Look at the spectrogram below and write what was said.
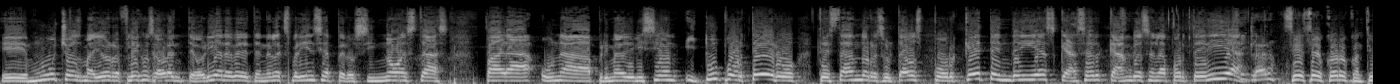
eh, muchos mayores reflejos. Ahora en teoría debe de tener la experiencia, pero si no estás para una primera división y tu portero te está dando resultados, ¿por qué tendrías que hacer cambios en la portería? Sí, claro. Sí, estoy de acuerdo contigo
